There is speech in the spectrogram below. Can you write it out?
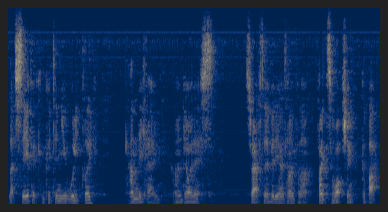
Let's see if it can continue weekly. Candy cane. I enjoy this. Straight after the video time for that. Thanks for watching. Goodbye.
